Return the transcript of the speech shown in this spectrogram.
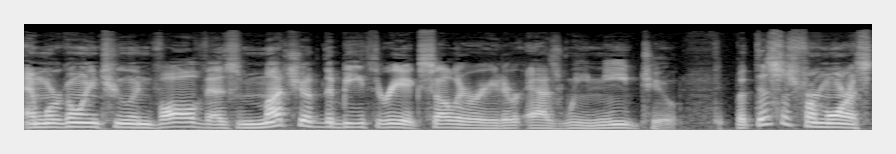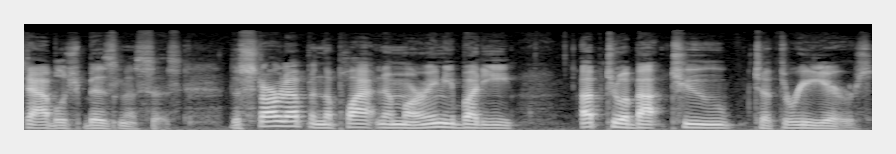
and we're going to involve as much of the B3 accelerator as we need to. But this is for more established businesses the startup and the platinum are anybody up to about two to three years.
